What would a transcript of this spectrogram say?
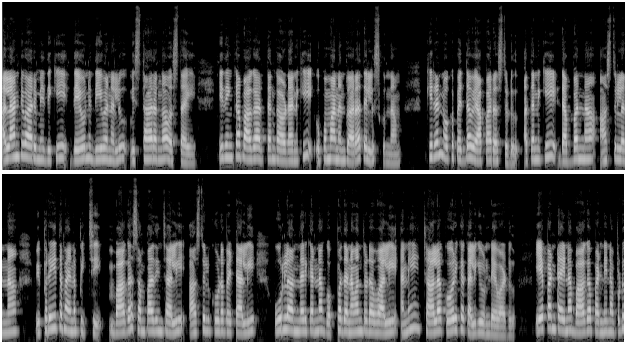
అలాంటి వారి మీదికి దేవుని దీవెనలు విస్తారంగా వస్తాయి. ఇది ఇంకా బాగా అర్థం కావడానికి ఉపమానం ద్వారా తెలుసుకుందాం. కిరణ్ ఒక పెద్ద వ్యాపారస్తుడు. అతనికి డబ్బన్నా ఆస్తులన్నా విపరీతమైన పిచ్చి. బాగా సంపాదించాలి ఆస్తులు కూడబెట్టాలి ఊర్లో అందరికన్నా గొప్ప ధనవంతుడవ్వాలి అని చాలా కోరిక కలిగి ఉండేవాడు. ఏ పంట అయినా బాగా పండినప్పుడు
